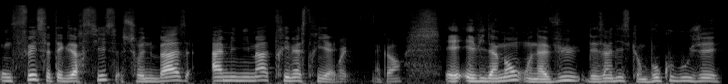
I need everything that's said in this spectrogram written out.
on fait cet exercice sur une base à minima trimestrielle. Oui. D'accord? Et évidemment, on a vu des indices qui ont beaucoup bougé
